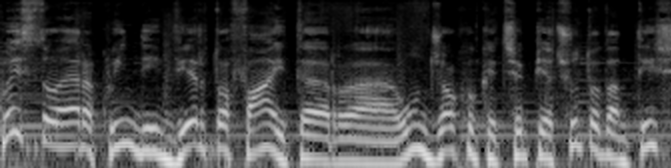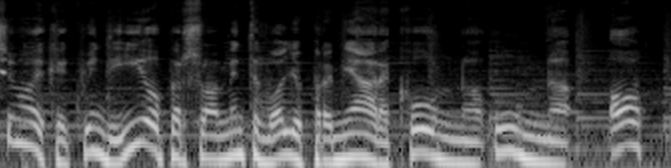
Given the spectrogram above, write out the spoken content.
Questo era quindi Virtua Fighter, eh, un gioco che ci è piaciuto tantissimo e che quindi io personalmente voglio premiare con un 8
